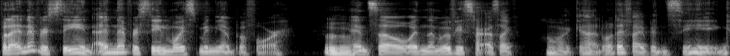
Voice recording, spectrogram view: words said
but I'd never seen, I'd never seen Moist Minya before. Mhm. And so when the movie started, I was like, oh my God, what have I been seeing?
